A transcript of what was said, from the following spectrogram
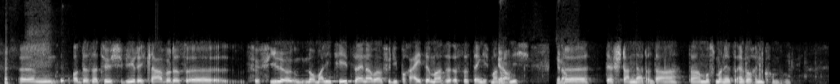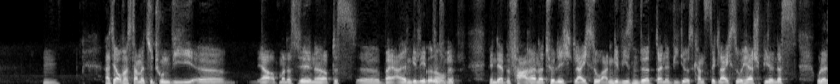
ähm, und das ist natürlich schwierig. Klar wird es äh, für viele Normalität sein, aber für die breite Masse ist das, denke ich mal, genau. noch nicht genau. äh, der Standard. Und da, da muss man jetzt einfach hinkommen. Hm. Hat ja auch was damit zu tun, wie äh, ja, ob man das will, ne? ob das äh, bei allen gelebt genau. wird. Wenn der Befahrer natürlich gleich so angewiesen wird, deine Videos kannst du gleich so herspielen, dass, oder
